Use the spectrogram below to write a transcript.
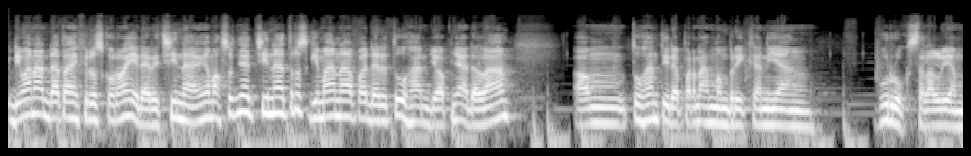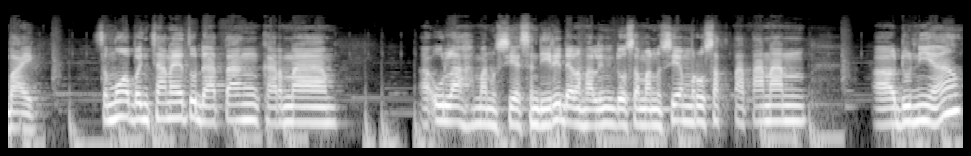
di mana datangnya virus corona ya dari Cina. Yang maksudnya Cina terus gimana apa dari Tuhan? Jawabnya adalah um, Tuhan tidak pernah memberikan yang buruk, selalu yang baik. Semua bencana itu datang karena uh, ulah manusia sendiri dalam hal ini dosa manusia merusak tatanan uh, dunia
